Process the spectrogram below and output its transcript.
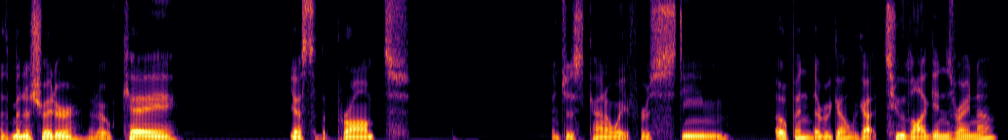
Administrator, hit OK. Yes to the prompt. And just kind of wait for Steam open. There we go. We got two logins right now.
